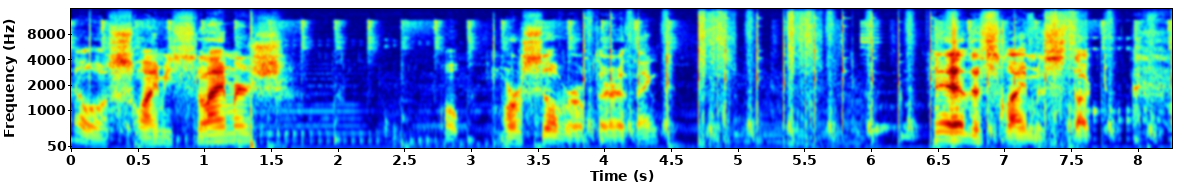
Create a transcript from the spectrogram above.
Hello, slimy slimers. Oh, more silver up there, I think. Yeah, the slime is stuck.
